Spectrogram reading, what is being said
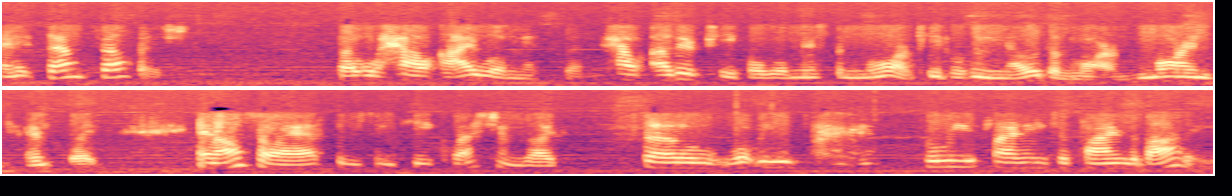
and it sounds selfish, but how I will miss them, how other people will miss them more, people who know them more, more intensely. And also, I asked them some key questions like, "So, what were you? Who were you planning to find the body?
